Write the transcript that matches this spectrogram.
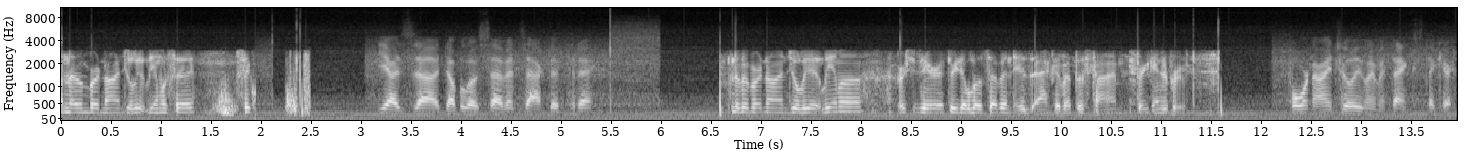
On November 9 Juliet Lima, say. Six, Yeah, is uh, 007's active today? November 9 Juliet Lima, Ursa Area 3007 is active at this time. Straight change approved. 49 Juliet Lima. Thanks. Take care.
